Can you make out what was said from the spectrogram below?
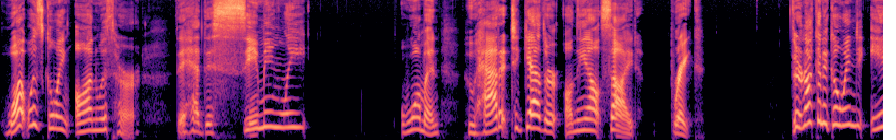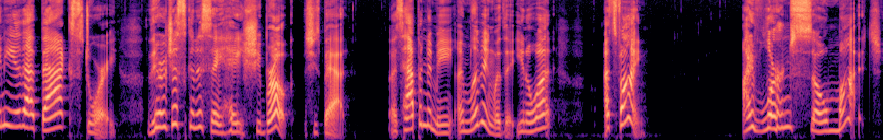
What was going on with her? They had this seemingly woman who had it together on the outside break. They're not going to go into any of that backstory. They're just going to say, hey, she broke. She's bad. That's happened to me. I'm living with it. You know what? That's fine. I've learned so much.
